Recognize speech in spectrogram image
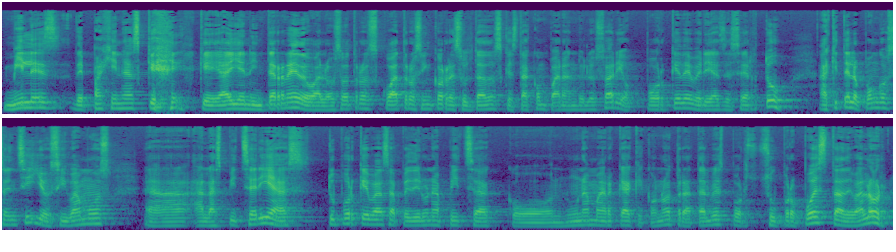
miles de páginas que, que, hay en internet o a los otros cuatro o cinco resultados que está comparando el usuario. ¿Por qué deberías de ser tú? Aquí te lo pongo sencillo. Si vamos a, a las pizzerías, ¿tú por qué vas a pedir una pizza con una marca que con otra? Tal vez por su propuesta de valor,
